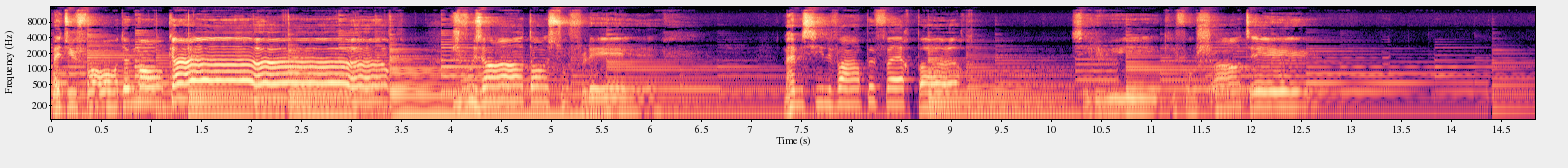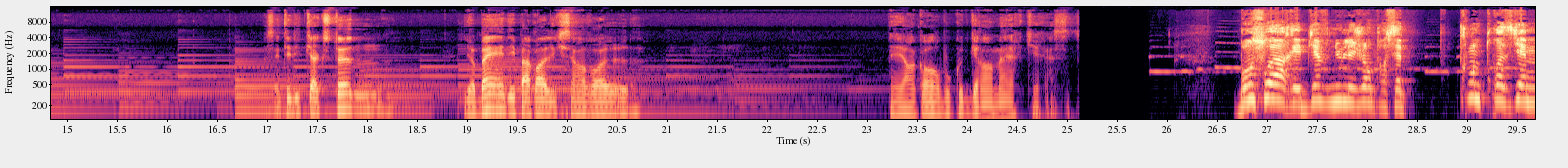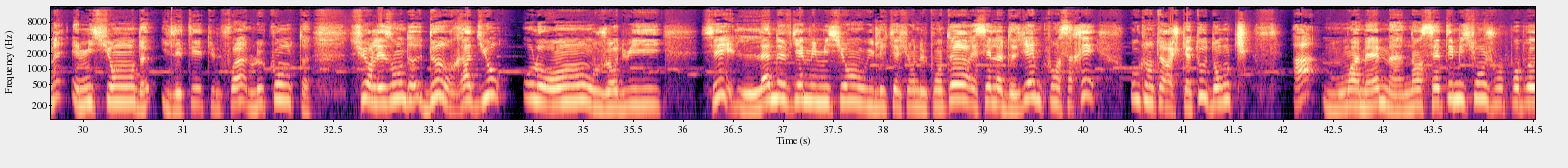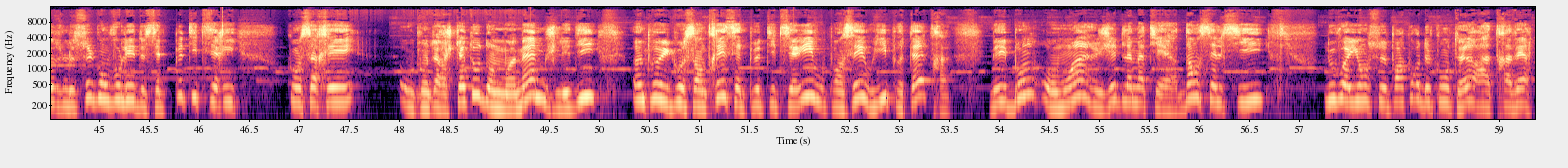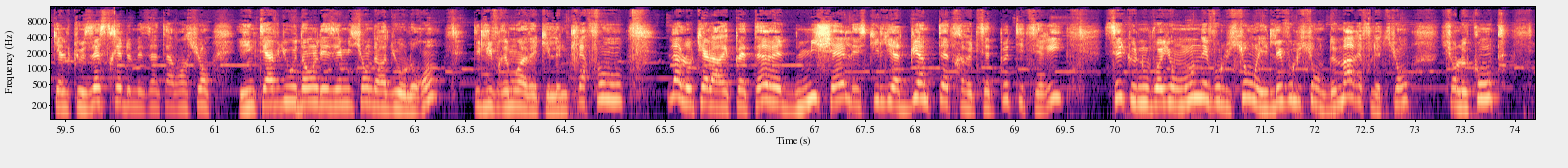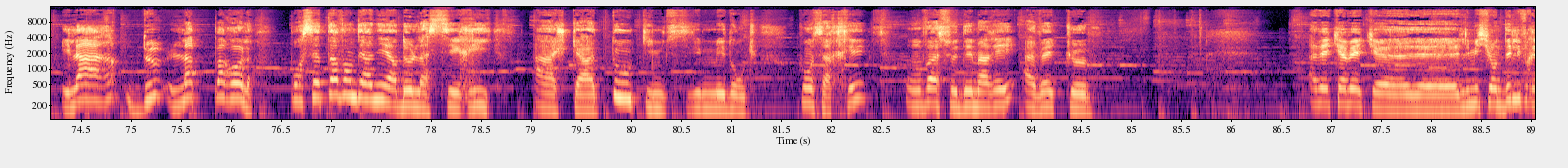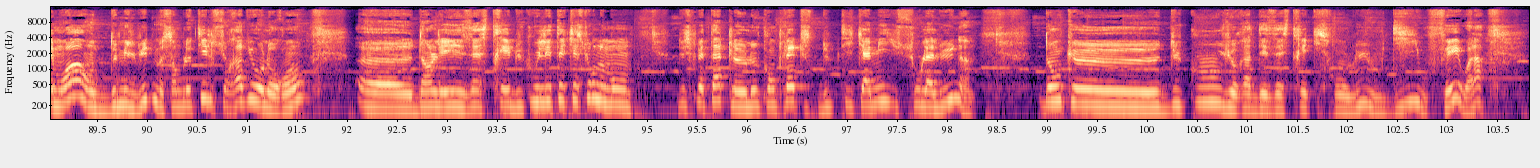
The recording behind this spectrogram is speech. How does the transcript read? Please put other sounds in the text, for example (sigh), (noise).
mais du fond de mon cœur, je vous entends souffler. Même si le vent peut faire peur, c'est lui qu'il faut chanter. À Saint-Élie Caxton, il y a bien des paroles qui s'envolent. Mais il y a encore beaucoup de grand-mères qui restent. Bonsoir et bienvenue les gens pour cette 33e émission de Il était une fois le conte sur les ondes de Radio Oloron. Aujourd'hui, c'est la neuvième émission où il est question du compteur et c'est la deuxième consacrée au compteur Ashkatou, donc à moi-même. Dans cette émission, je vous propose le second volet de cette petite série consacrée au compteur Ashkatou, dont moi-même, je l'ai dit, un peu égocentré, cette petite série, vous pensez, oui, peut-être, mais bon, au moins, j'ai de la matière. Dans celle-ci, nous voyons ce parcours de compteur à travers quelques extraits de mes interventions et interviews dans les émissions de Radio Laurent. Délivrez-moi avec Hélène Clairfond, la locale à répéter avec Michel. Et ce qu'il y a de bien peut-être avec cette petite série, c'est que nous voyons mon évolution et l'évolution de ma réflexion sur le conte et l'art de la parole. Pour cette avant-dernière de la série HK Tout qui m'est donc consacré, on va se démarrer avec... Euh, avec, avec euh, l'émission Délivrez-moi en 2008, me semble-t-il, sur Radio Oloron. Euh, dans les extraits, du coup, il était question de mon du spectacle Le complexe du petit Camille sous la lune. Donc, euh, du coup, il y aura des extraits qui seront lus ou dits ou faits, voilà.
